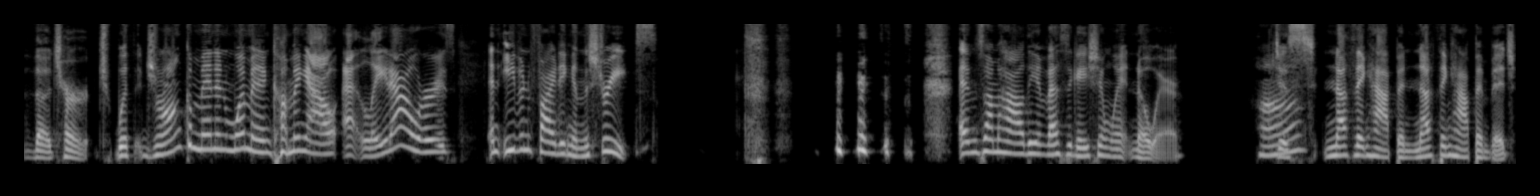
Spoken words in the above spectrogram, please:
the church with drunk men and women coming out at late hours and even fighting in the streets. And somehow the investigation went nowhere. Huh? Just nothing happened. Nothing happened, bitch.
